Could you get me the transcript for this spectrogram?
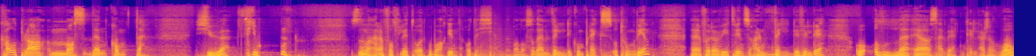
Calpla Mas Den Comte 2014. Så denne her har fått litt år på baken, og det kjenner man også. Det er en veldig kompleks og tung vin. Eh, for å ha hvitvin så er den veldig fyldig. Og alle jeg har servert den til, er sånn Wow,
